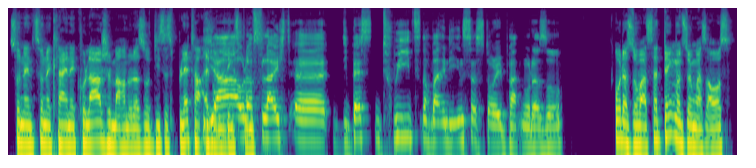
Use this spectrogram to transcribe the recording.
so eine, so eine kleine Collage machen oder so dieses Blätteralbum ja, Dingsbums. oder vielleicht äh, die besten Tweets nochmal in die Insta-Story packen oder so. oder sowas. Da denken wir uns irgendwas aus.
